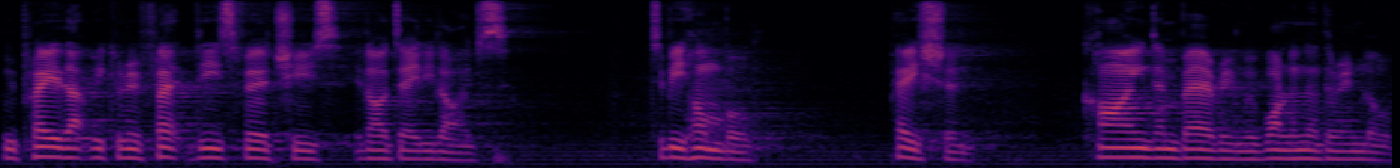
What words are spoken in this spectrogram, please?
we pray that we can reflect these virtues in our daily lives. To be humble, patient, kind, and bearing with one another in love.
